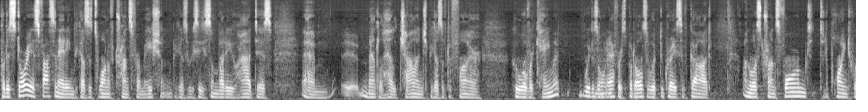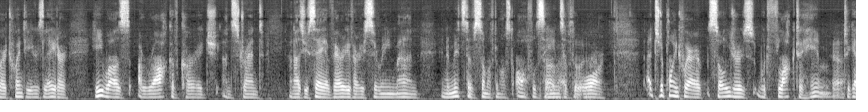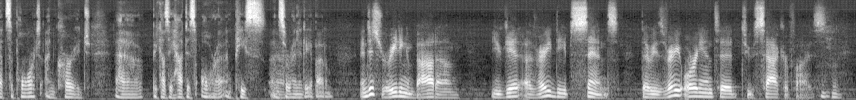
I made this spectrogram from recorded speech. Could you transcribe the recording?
But his story is fascinating because it's one of transformation, because we see somebody who had this um, uh, mental health challenge because of the fire, who overcame it with his own efforts, but also with the grace of God, and was transformed to the point where 20 years later he was a rock of courage and strength. And as you say, a very, very serene man in the midst of some of the most awful scenes of the war. Uh, to the point where soldiers would flock to him Yeah. to get support and courage uh, because he had this aura and peace and Yeah. serenity about him. And just reading about him, you get a very deep sense that he was very oriented to sacrifice.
